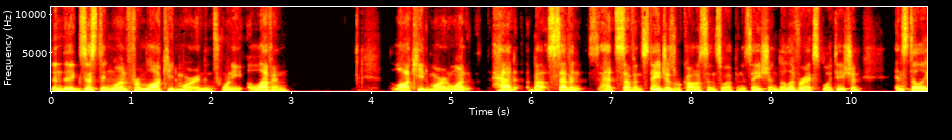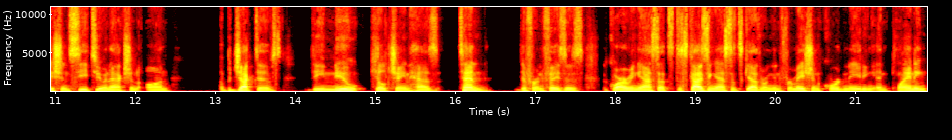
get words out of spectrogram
than the existing one from Lockheed Martin in 2011. Lockheed Martin one had about seven had seven stages reconnaissance weaponization delivery exploitation installation c2 and action on objectives. The new kill chain has 10 different phases acquiring assets disguising assets gathering information coordinating and planning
